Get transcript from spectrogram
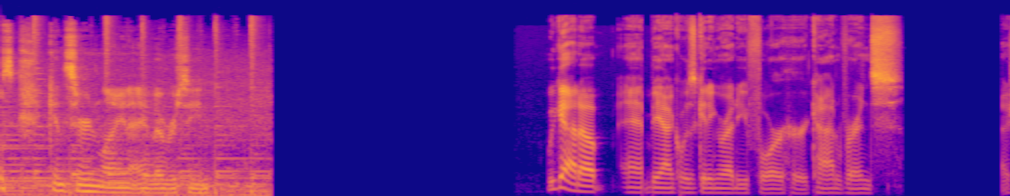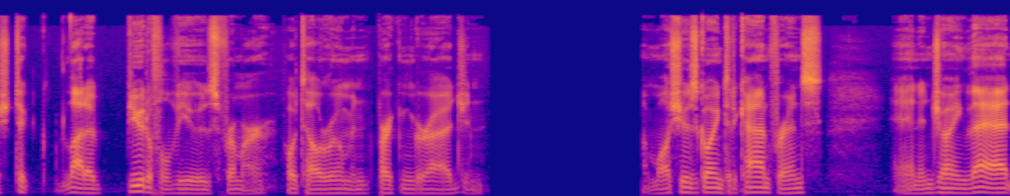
Most concerned I have ever seen. We got up, and Bianca was getting ready for her conference. Uh, She took a lot of beautiful views from our hotel room and parking garage. And um, while she was going to the conference and enjoying that,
